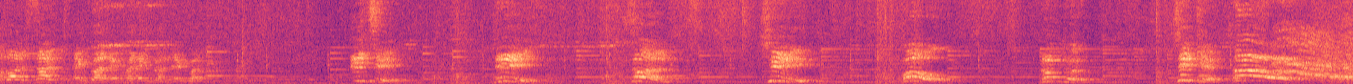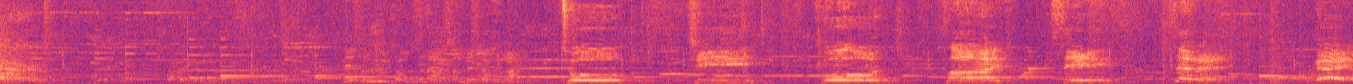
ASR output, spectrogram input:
আবার স্টার্ট একবার একবার একবার একবার। ইচ্ছে নি। সান শি হো লুক সিটে হো two, three, four, five, six, seven. Okay.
